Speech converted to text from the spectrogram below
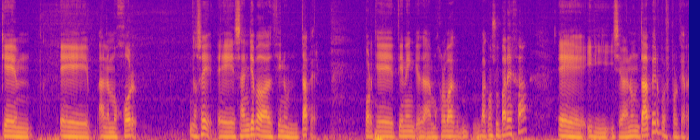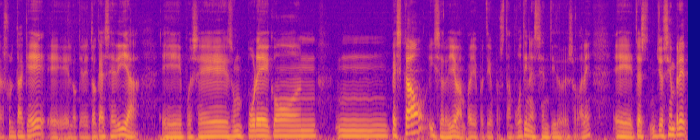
que eh, a lo mejor, no sé, se han llevado al cine un tupper. Porque tienen que, a lo mejor va, va con su pareja eh, y, y, se va en un tupper, pues porque resulta que eh, lo que le toca ese día eh, pues es un puré con mmm, pescado y se lo llevan. Oye, pues tío, pues tampoco tiene sentido eso, ¿vale? Eh, entonces, yo siempre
